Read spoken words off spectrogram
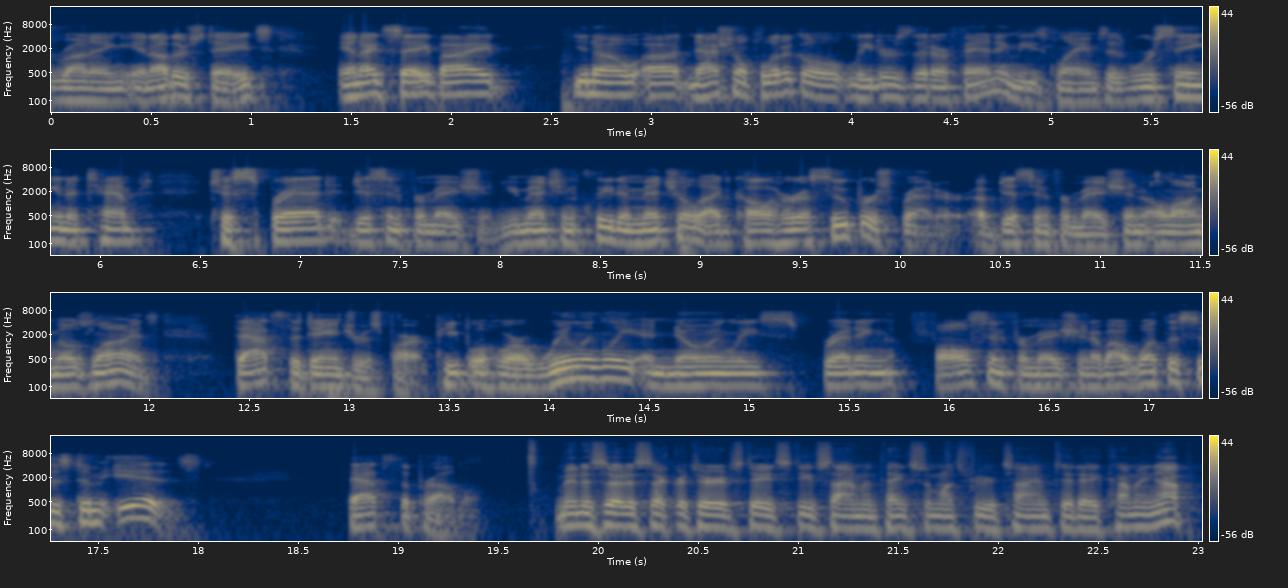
running in other states, and I'd say by you know uh, national political leaders that are fanning these flames, is we're seeing an attempt to spread disinformation. You mentioned Cleta Mitchell. I'd call her a super spreader of disinformation along those lines. That's the dangerous part. People who are willingly and knowingly spreading false information about what the system is. That's the problem. Minnesota Secretary of State Steve Simon, thanks so much for your time today. Coming up,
